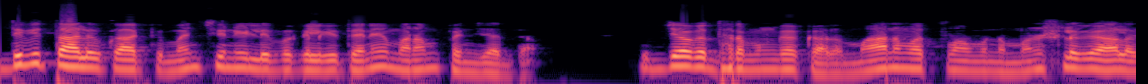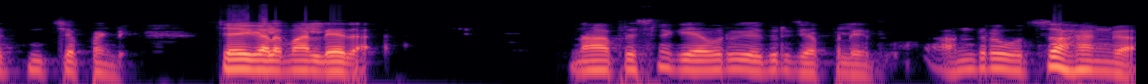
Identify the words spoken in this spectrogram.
దివి తాలూకాకి మంచి నీళ్ళు ఇవ్వగలిగితేనే మనం పనిచేద్దాం. ఉద్యోగ ధర్మంగా కాదు మానవత్వం ఉన్న మనుషులుగా ఆలోచించి చెప్పండి. చేయగలమా లేదా? నా ప్రశ్నకి ఎవరూ ఎదురు చెప్పలేదు. అందరూ ఉత్సాహంగా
